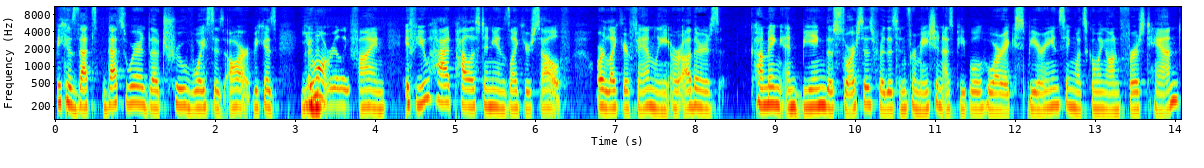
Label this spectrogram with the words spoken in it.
because that's that's where the true voices are because you mm-hmm. won't really find if you had Palestinians like yourself or like your family or others coming and being the sources for this information as people who are experiencing what's going on firsthand,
